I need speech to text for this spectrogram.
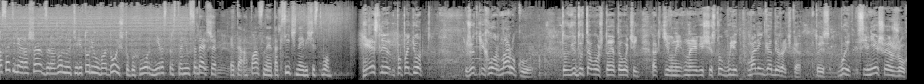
Спасатели орошают зараженную территорию водой, чтобы хлор не распространился дальше. Это опасное, токсичное вещество. Если попадет жидкий хлор на руку, то ввиду того, что это очень активное вещество, будет маленькая дырочка. То есть будет сильнейший ожог,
